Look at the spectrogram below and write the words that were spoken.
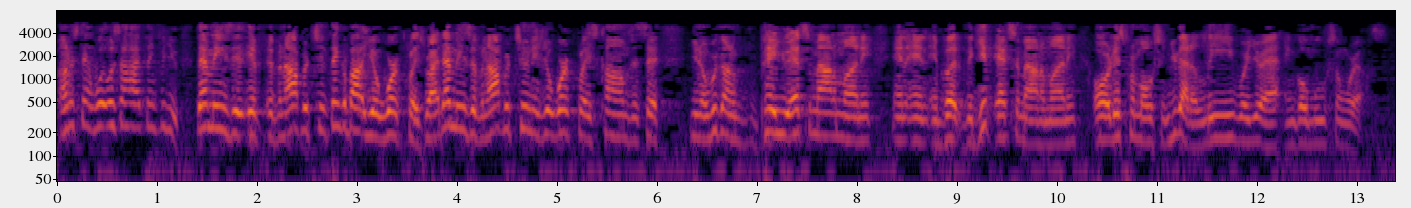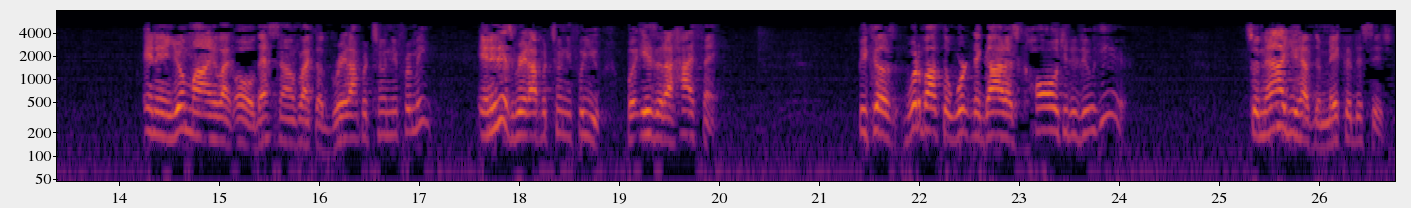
Understand what's a high thing for you? That means if, if an opportunity, think about your workplace, right? That means if an opportunity at your workplace comes and says, you know, we're going to pay you X amount of money, and, and, and but to get X amount of money or this promotion, you got to leave where you're at and go move somewhere else. And in your mind, you're like, oh, that sounds like a great opportunity for me. And it is a great opportunity for you. But is it a high thing? Because what about the work that God has called you to do here? So now you have to make a decision.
